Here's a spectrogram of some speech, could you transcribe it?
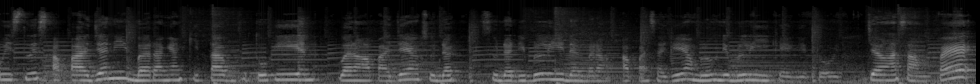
wishlist apa aja nih barang yang kita butuhin, barang apa aja yang sudah sudah dibeli dan barang apa saja yang belum dibeli kayak gitu. Jangan sampai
